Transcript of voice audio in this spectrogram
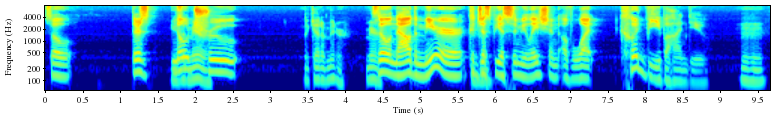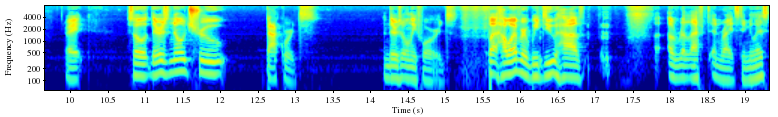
So there's Use no true. Look at a mirror. Mirror. So now the mirror Mm-hmm. could just be a simulation of what could be behind you, mm-hmm. right? So there's no true backwards, and there's only forwards. But however, we do have a left and right stimulus.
